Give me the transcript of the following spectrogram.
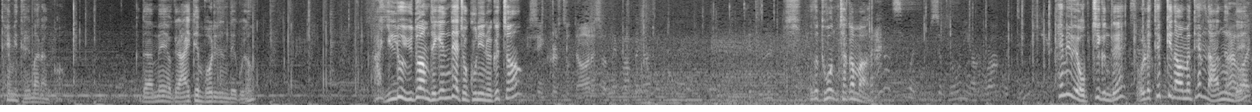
템이 될 만한 거그 다음에 여기 아이템 버리는 데고요. 아 일로 유도하면 되겠는데 저 군인을. 그쵸? 이거 돈 잠깐만 템이 왜 없지 근데? 원래 탭기 나오면 템 나왔는데.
